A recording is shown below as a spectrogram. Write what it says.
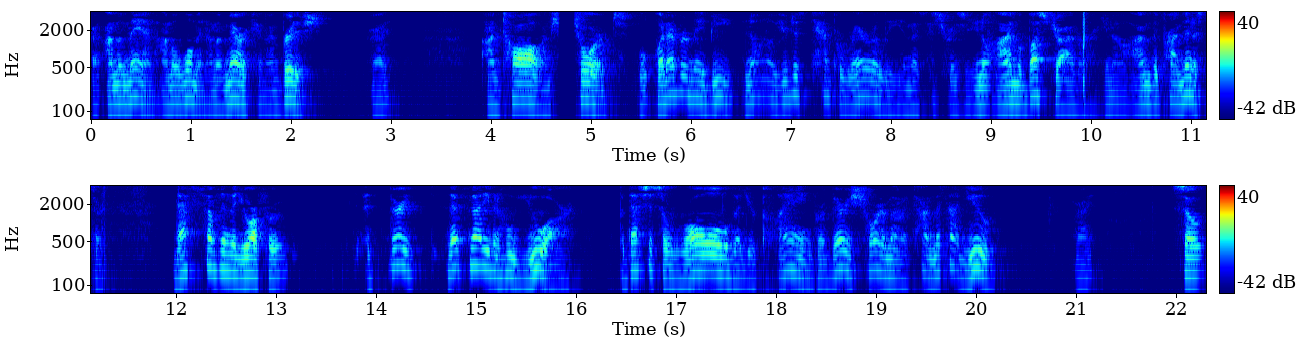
Right? I'm a man. I'm a woman. I'm American. I'm British. Right? I'm tall. I'm short, whatever it may be. No, no, you're just temporarily in that situation. You know, I'm a bus driver. You know, I'm the prime minister. That's something that you are for a very. That's not even who you are, but that's just a role that you're playing for a very short amount of time. That's not you, right? So,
